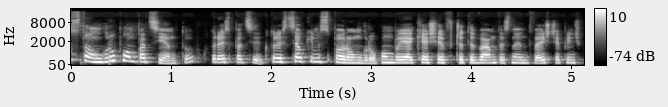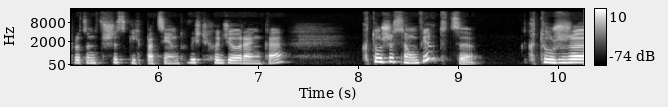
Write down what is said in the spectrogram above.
z tą grupą pacjentów, która jest, pacj która jest całkiem sporą grupą, bo jak ja się wczytywałam, to jest nawet 25% wszystkich pacjentów, jeśli chodzi o rękę, którzy są wiodcy którzy,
